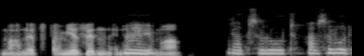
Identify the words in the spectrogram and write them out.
machen jetzt bei mir Sinn in der mhm. Firma. Absolut, absolut.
